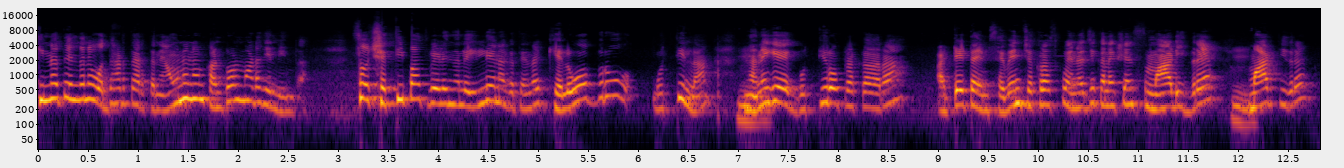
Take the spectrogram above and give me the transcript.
ಖಿನ್ನತೆಯಿಂದನೇ ಒದ್ದಾಡ್ತಾ ಇರ್ತಾನೆ. ಅವನ ನಾನು ಕಂಟ್ರೋಲ್ ಮಾಡೋದು ಎಲ್ಲಿಂದ? ಸೊ ಶಕ್ತಿಪಾತ್ ಇಲ್ಲ ಇಲ್ಲೇನಾಗುತ್ತೆ ಅಂದ್ರೆ ಕೆಲವೊಬ್ರು ಗೊತ್ತಿಲ್ಲ. ನನಗೆ ಗೊತ್ತಿರೋ ಪ್ರಕಾರ ಅಟ್ ಎ ಟೈಮ್ ಸೆವೆನ್ ಚಕ್ರಸ್ಗೂ ಎನರ್ಜಿ ಕನೆಕ್ಷನ್ಸ್ ಮಾಡಿದ್ರೆ ಮಾಡ್ತಿದ್ರೆ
